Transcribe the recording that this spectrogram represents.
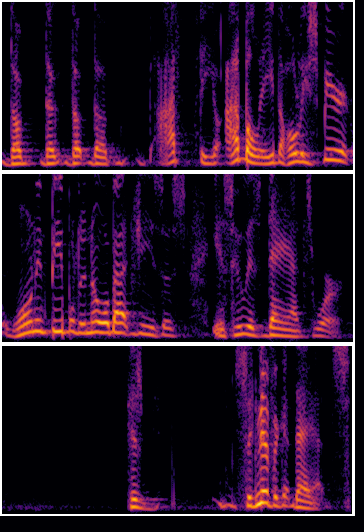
the, the, the, the, I feel, I believe the Holy Spirit wanted people to know about Jesus is who his dads were. His significant dads.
